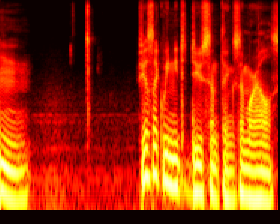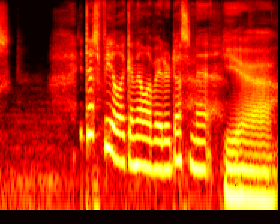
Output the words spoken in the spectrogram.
Hmm. Feels like we need to do something somewhere else. It does feel like an elevator, doesn't it? Yeah.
